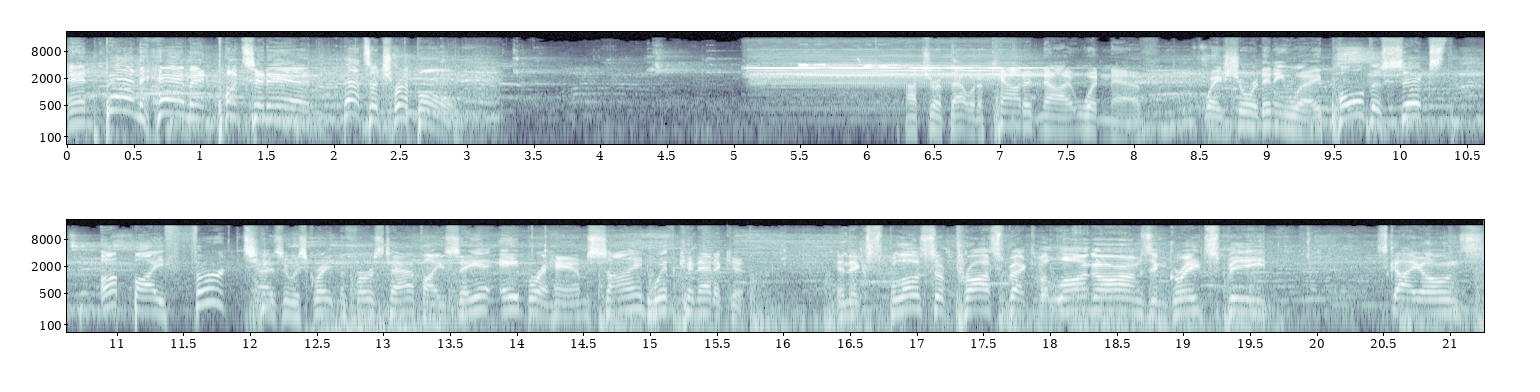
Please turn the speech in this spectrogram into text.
And Ben Hammond puts it in. That's a triple. Not sure if that would have counted. No, it wouldn't have. Way short anyway. Paul the sixth, up by 13. As it was great in the first half, Isaiah Abraham signed with Connecticut. An explosive prospect with long arms and great speed. This guy owns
